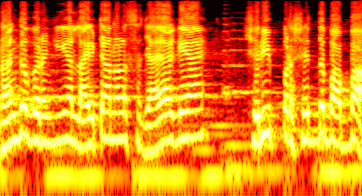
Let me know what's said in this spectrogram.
ਰੰਗ ਬਰੰਗੀਆਂ ਲਾਈਟਾਂ ਨਾਲ ਸਜਾਇਆ ਗਿਆ ਹੈ। ਸ਼੍ਰੀ ਪ੍ਰਸਿੱਧ ਬਾਬਾ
